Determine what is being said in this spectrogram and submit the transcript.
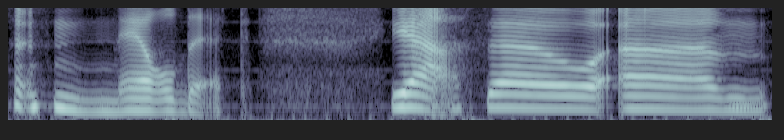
Nailed it. Yeah. So um,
